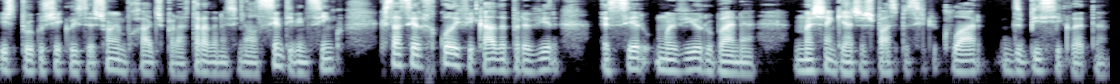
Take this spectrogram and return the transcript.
isto porque os ciclistas são empurrados para a Estrada Nacional 125, que está a ser requalificada para vir a ser uma via urbana, mas sem que haja espaço para circular de bicicleta.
